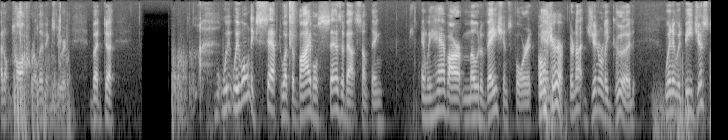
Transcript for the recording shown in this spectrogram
i don't talk for a living stuart but uh, we we won't accept what the bible says about something and we have our motivations for it Oh, and sure. they're not generally good when it would be just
